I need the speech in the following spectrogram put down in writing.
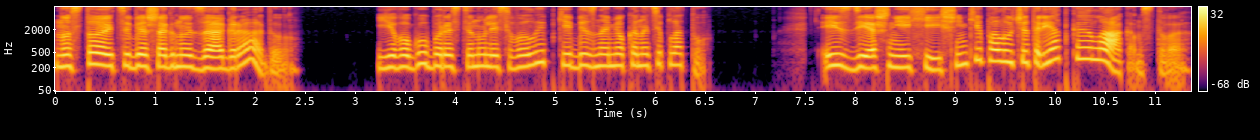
Но стоит тебе шагнуть за ограду, его губы растянулись в улыбке без намека на теплоту. И здешние хищники получат редкое лакомство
